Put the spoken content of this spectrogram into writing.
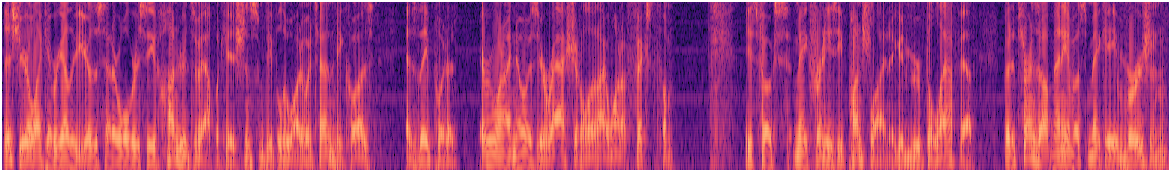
This year, like every other year, the center will receive hundreds of applications from people who want to attend because, as they put it, everyone I know is irrational and I want to fix them. These folks make for an easy punchline, a good group to laugh at. But it turns out many of us make a version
